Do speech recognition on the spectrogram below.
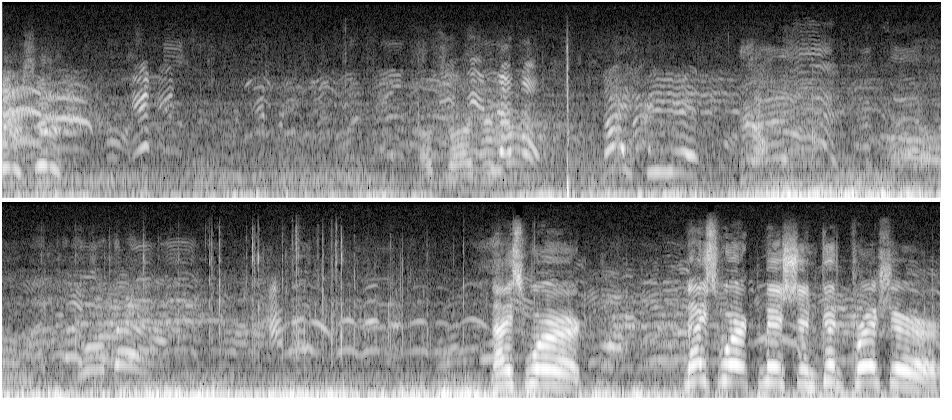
Center, center. Outside here. Going back. Nice work. Nice work, Mission. Good pressure.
